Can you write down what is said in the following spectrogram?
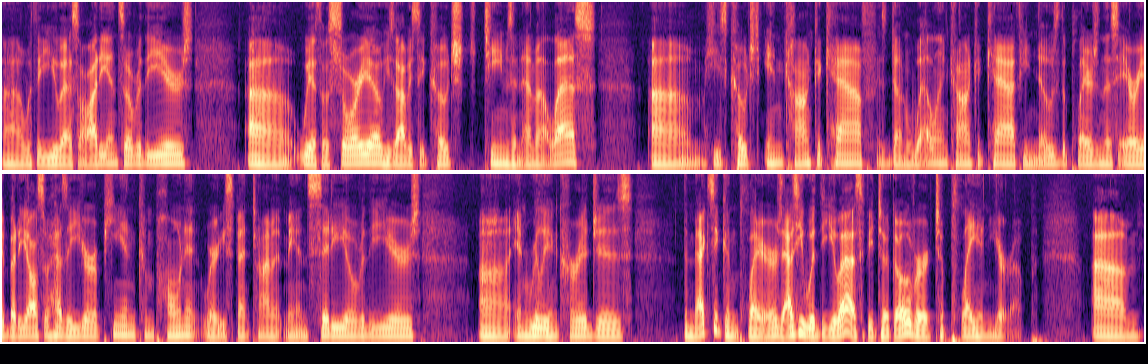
uh, with a U.S. audience over the years. Uh, with Osorio, he's obviously coached teams in MLS. Um, he's coached in CONCACAF, has done well in CONCACAF. He knows the players in this area, but he also has a European component where he spent time at Man City over the years uh, and really encourages – the Mexican players, as he would the U.S. if he took over, to play in Europe. Um,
